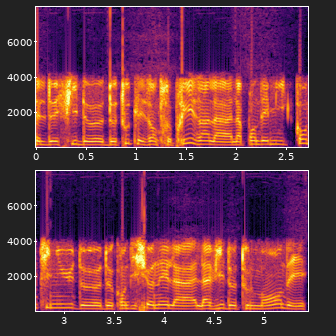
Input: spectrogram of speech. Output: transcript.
le défi de, de, toutes les entreprises. Hein. La, pandémie continue de, conditionner la, la, vie de tout le monde et,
